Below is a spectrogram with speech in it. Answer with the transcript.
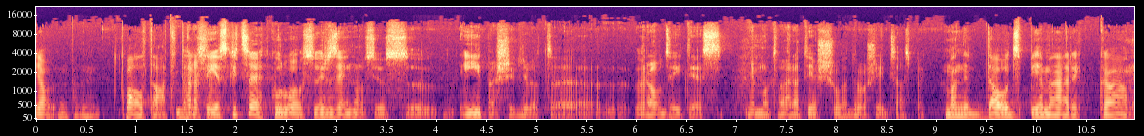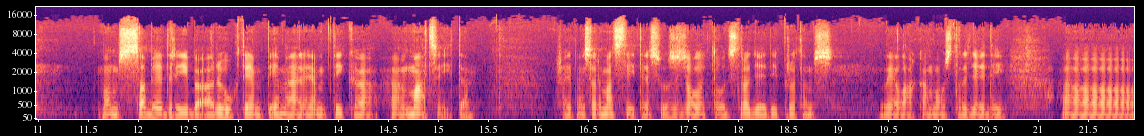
jau, kvalitāti. Varat ieskicēt, kuros virzienos jūs uh, īpaši gribat uh, raudzīties, ņemot vērā tieši šo drošības aspektu? Man ir daudz piemēri, kā mums sabiedrība ar rūktiem piemēriem tika uh, mācīta. Šeit mēs varam atstīties uz Zolītūdas traģēdiju, protams, lielākā mūsu traģēdija. Uh,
